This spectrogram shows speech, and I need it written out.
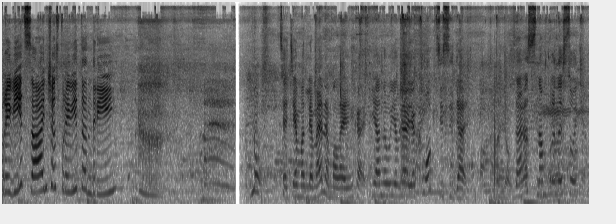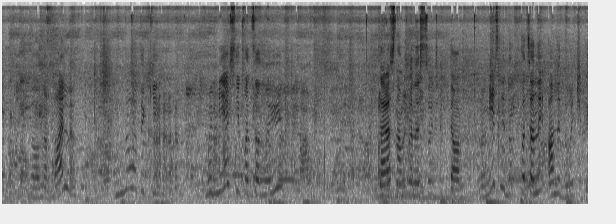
Привіт, Санчос, привіт, Андрій. Ну, ця тема для мене маленька. Я не уявляю, як хлопці сидять. Зараз нам принесуть. Ну, нормально. Ну, такі. Ми місні пацани. Зараз нам принесуть. Да. Ми місні пацани, а не дурочки.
